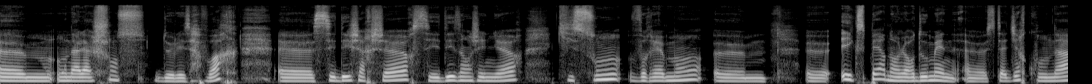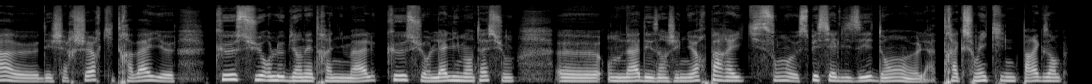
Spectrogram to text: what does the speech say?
Euh, on a la chance de les avoir. Euh, c'est des chercheurs, c'est des ingénieurs qui sont vraiment euh, experts dans leur domaine. C'est-à-dire qu'on a des chercheurs qui travaillent que sur le bien-être animal, que sur l'alimentation. on a des ingénieurs pareils qui sont spécialisés dans la traction équine, par exemple.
